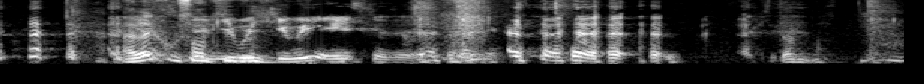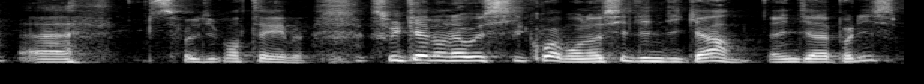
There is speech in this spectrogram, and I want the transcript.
Avec ou sans kiwi kiwi risque de. Euh, absolument terrible. Ce week-end, on a aussi quoi? Bon, On a aussi de l'IndyCar à Indianapolis,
